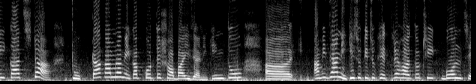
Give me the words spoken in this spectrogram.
এই কাজটা? টুকটাক আমরা মেকআপ করতে সবাই জানি, কিন্তু আমি জানি কিছু কিছু ক্ষেত্রে হয়তো ঠিক বলছে,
